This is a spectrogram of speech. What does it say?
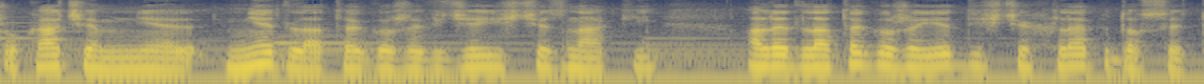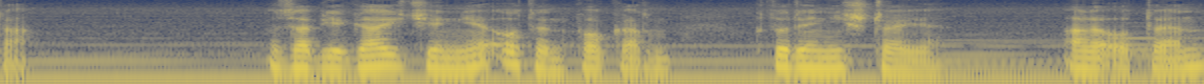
Szukacie mnie nie dlatego, że widzieliście znaki, ale dlatego, że jedliście chleb dosyta. Zabiegajcie nie o ten pokarm, który niszczeje, ale o ten,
